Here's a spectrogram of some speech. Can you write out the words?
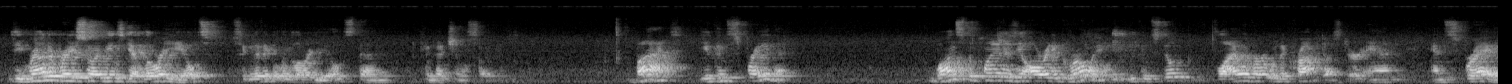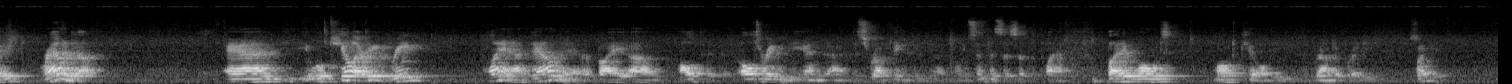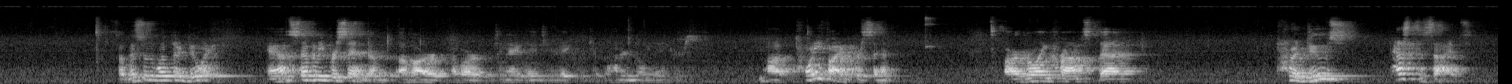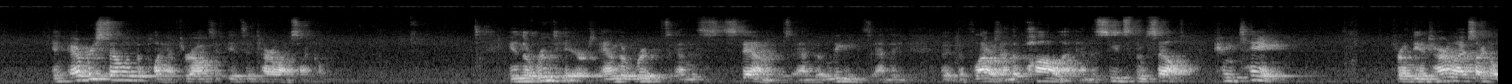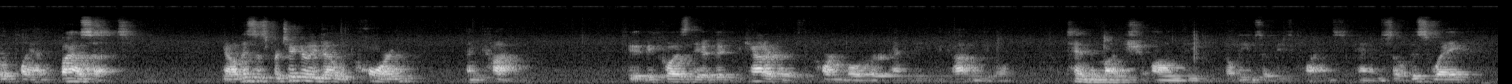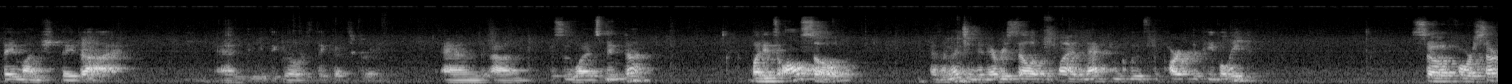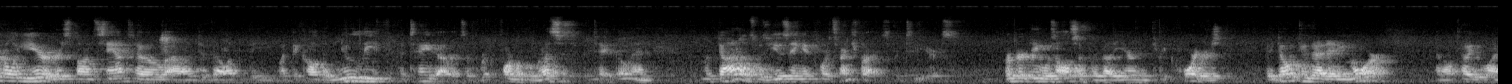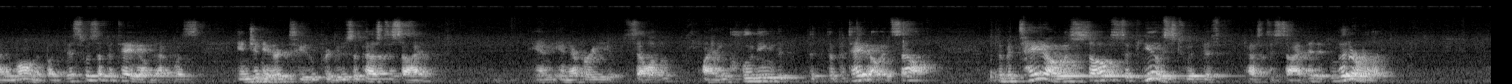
The Roundup ready soybeans get lower yields, significantly lower yields than conventional soybeans. But you can spray them. Once the plant is already growing, you can still fly over it with a crop duster and and spray Roundup. And it will kill every green plant down there by um, al- altering the, and uh, disrupting the uh, photosynthesis of the plant. But it won't, won't kill the Roundup Ready soybean. So this is what they're doing. And that's 70% of, of our, of our genetically engineered acreage of 100 million acres. Uh, 25% are growing crops that produce pesticides in every cell of the plant throughout its entire life cycle. In the root hairs and the roots and the stems and the leaves and the, the flowers and the pollen and the seeds themselves contain throughout the entire life cycle of the plant biocides. Now, this is particularly done with corn and cotton because the, the caterpillars, the corn borer and the, the cotton weevil, tend to munch on the, the leaves of these plants. And so this way, they munch, they die. And the, the growers think that's great. And um, this is why it's being done. But it's also, as I mentioned, in every cell of the plant, and that includes the part that people eat. So for several years, Monsanto uh, developed the what they call the new leaf potato. It's a form of a russet potato, and McDonald's was using it for its French fries for two years. Burger King was also for about a year and three quarters. They don't do that anymore, and I'll tell you why in a moment. But this was a potato that was engineered to produce a pesticide in, in every cell of the plant, including the, the, the potato itself. The potato was so suffused with this pesticide that it literally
